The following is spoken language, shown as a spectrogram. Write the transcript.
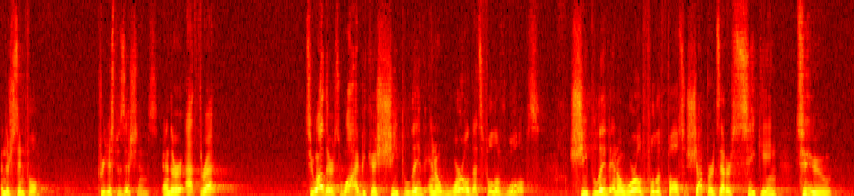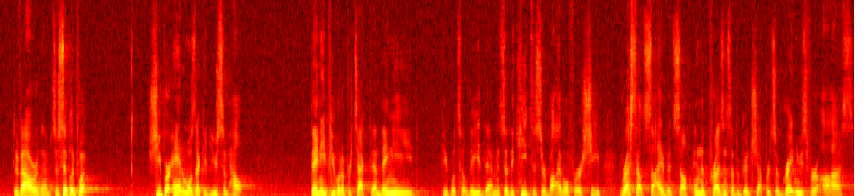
and their sinful predispositions. And they're at threat to others. Why? Because sheep live in a world that's full of wolves. Sheep live in a world full of false shepherds that are seeking to devour them. So, simply put, sheep are animals that could use some help. They need people to protect them, they need people to lead them. And so the key to survival for a sheep rests outside of itself in the presence of a good shepherd. So great news for us,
